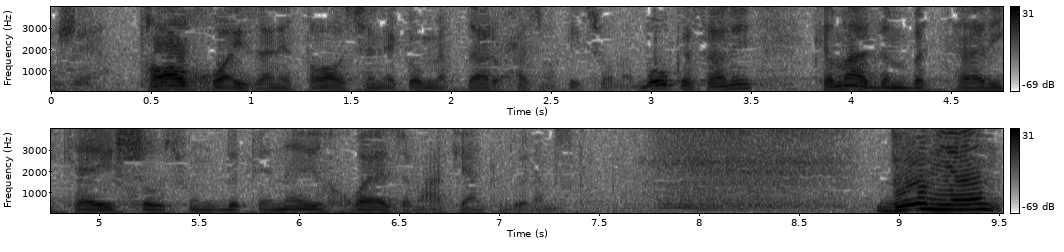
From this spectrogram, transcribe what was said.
رجع طاو طاو شان يكون مقدار وحسم كي تشونا بو كساني كما دم بالتاريكاي شوسون بفناي جماعتيان كدونا مسكود دومیان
